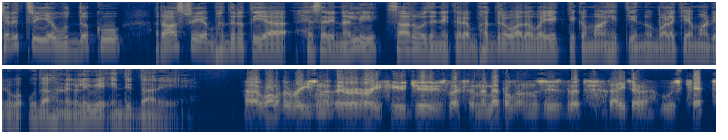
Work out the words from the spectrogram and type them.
ಚರಿತ್ರೆಯ ಉದ್ದಕ್ಕೂ ರಾಷ್ಟ್ರೀಯ ಭದ್ರತೆಯ ಹೆಸರಿನಲ್ಲಿ ಸಾರ್ವಜನಿಕರ ಭದ್ರವಾದ ವೈಯಕ್ತಿಕ ಮಾಹಿತಿಯನ್ನು ಬಳಕೆ ಮಾಡಿರುವ ಉದಾಹರಣೆಗಳಿವೆ ಎಂದಿದ್ದಾರೆ. Uh, one of the reasons that there are very few Jews left in the Netherlands is that data was kept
